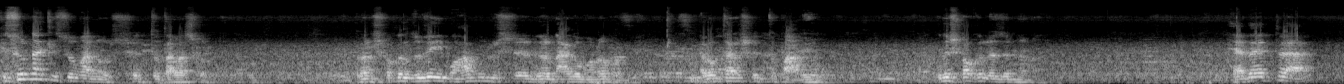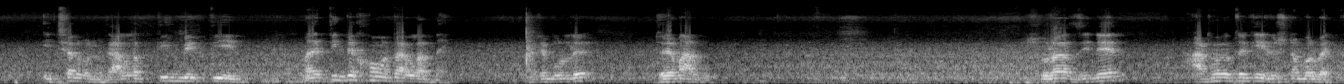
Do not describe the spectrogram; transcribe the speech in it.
কিছু না কিছু মানুষ সত্য তালাশ করবে। এবং সকল যুগেই মহাপুরুষের আগমনও করবে এবং তারা সত্য পাবেও। কিন্তু সকলের জন্য নয়। হেদায়তটা ইচ্ছার বলে না। আল্লাহ তিন ব্যক্তির মানে তিনটে ক্ষমতা আল্লাহ নেই। সে বললে ধরে মারবো। সুরা জিনের আঠারো থেকে একুশ নম্বর বাক্য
